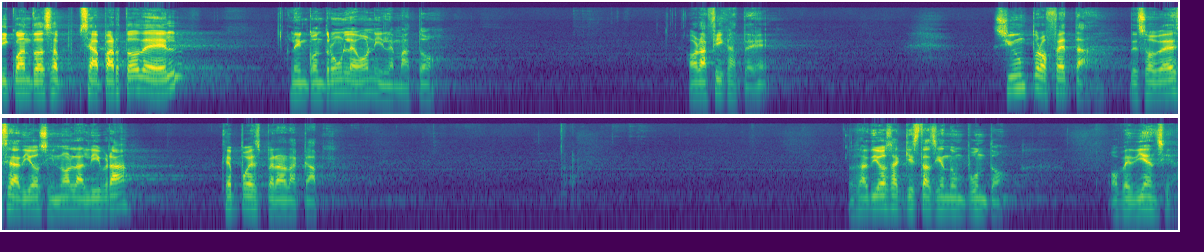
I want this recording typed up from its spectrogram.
Y cuando se apartó de él, le encontró un león y le mató. Ahora fíjate, ¿eh? si un profeta desobedece a Dios y no la libra, ¿qué puede esperar acá? O sea, Dios aquí está haciendo un punto. Obediencia.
